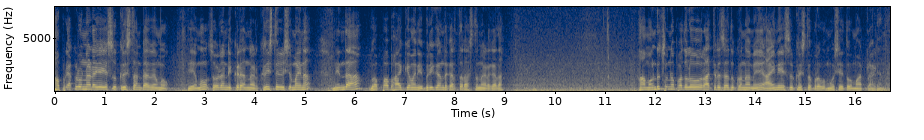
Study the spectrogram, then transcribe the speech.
అప్పుడు ఎక్కడున్నాడయ్యా యేసుక్రీస్తు అంటావేమో? ఏమో చూడండి ఇక్కడ అన్నాడు. క్రీస్తు విషయమైన నింద గొప్ప భాగ్యమని ఎబ్రి గ్రంథకర్త రాస్తున్నాడు కదా. ఆ మండుచున్న పదలో రాత్రి చదువుకున్నామే ఆయన యేసుక్రీస్తు ప్రభు మూసేతో మాట్లాడింది.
